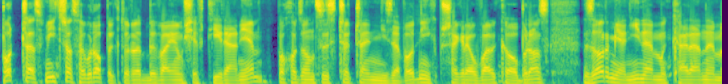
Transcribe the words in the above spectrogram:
podczas Mistrzostw Europy, które odbywają się w Tiranie. Pochodzący z Czeczenii zawodnik przegrał walkę o brąz z Ormianinem Karanem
